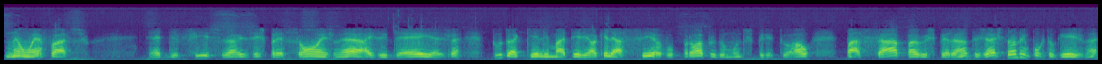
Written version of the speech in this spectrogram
não é fácil. É difícil, as expressões, né? as ideias, né? tudo aquele material, aquele acervo próprio do mundo espiritual, passar para o Esperanto, já estando em português, né?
